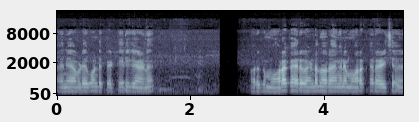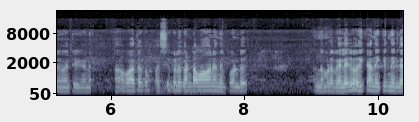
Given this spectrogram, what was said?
അതിനെ അവിടെ കൊണ്ട് കെട്ടിയിരിക്കുകയാണ്. അവർക്ക് മോറക്കയർ വേണ്ടെന്ന് പറയാൻ അങ്ങനെ മോറക്കയർ അഴിച്ച് അവന് മാറ്റിയിരിക്കുകയാണ്. ആ ഭാഗത്തൊക്കെ പശുക്കൾ കണ്ടമാനം നിൽപ്പുണ്ട് നമ്മൾ വില ചോദിക്കാൻ നിൽക്കുന്നില്ല.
